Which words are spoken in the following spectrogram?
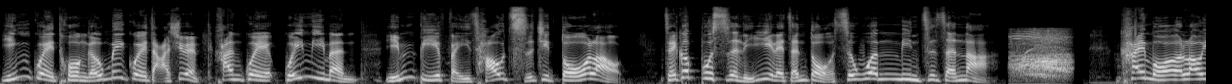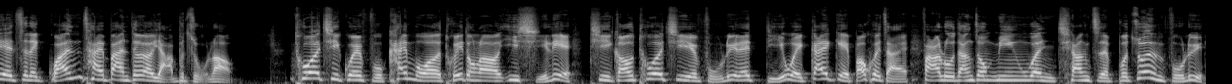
英国脱欧、美国大选、韩国闺蜜们硬币废钞刺激多了。这个不是利益的争夺，是文明之争呐！凯末老爷子的棺材板都要压不住了。土耳其国父凯末尔推动了一系列提高土耳其妇女的地位改革，包括在法律当中明文强制不准妇女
